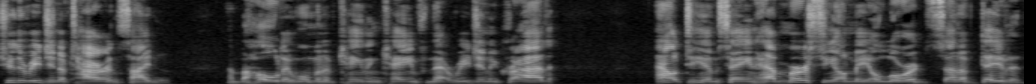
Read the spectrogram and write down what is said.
to the region of Tyre and Sidon. And behold, a woman of Canaan came from that region and cried out to him, saying, Have mercy on me, O Lord, son of David.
